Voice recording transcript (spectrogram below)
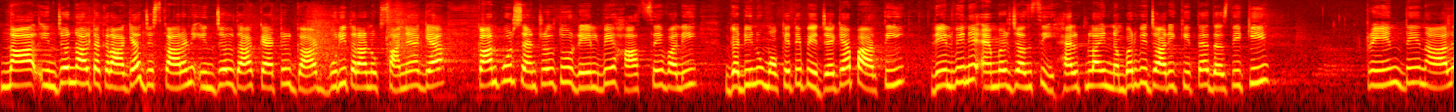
ਨਾਲ ਇੰਜਨ ਨਾਲ ਟਕਰਾ ਗਿਆ, ਜਿਸ ਕਾਰਨ ਇੰਜਨ ਦਾ ਕੈਟਰ ਗਾਰਡ ਬੁਰੀ ਤਰ੍ਹਾਂ ਨੁਕਸਾਨਿਆ ਗਿਆ। ਕਾਨਪੁਰ ਸੈਂਟਰਲ ਤੋਂ ਰੇਲਵੇ ਹਾਦਸੇ ਵਾਲੀ ਗੱਡੀ ਨੂੰ ਮੌਕੇ ਤੇ ਭੇਜਿਆ ਗਿਆ। ਭਾਰਤੀ ਰੇਲਵੇ ਨੇ ਐਮਰਜੈਂਸੀ ਹੈਲਪਲਾਈਨ ਨੰਬਰ ਵੀ ਜਾਰੀ ਕੀਤਾ ਹੈ। ਦੱਸਦੀ ਕਿ ਟ੍ਰੇਨ ਦੇ ਨਾਲ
